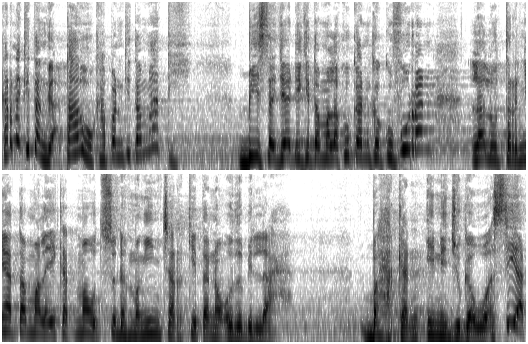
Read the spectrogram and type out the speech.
Karena kita nggak tahu kapan kita mati. Bisa jadi kita melakukan kekufuran, lalu ternyata malaikat maut sudah mengincar kita, naudzubillah. Bahkan ini juga wasiat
